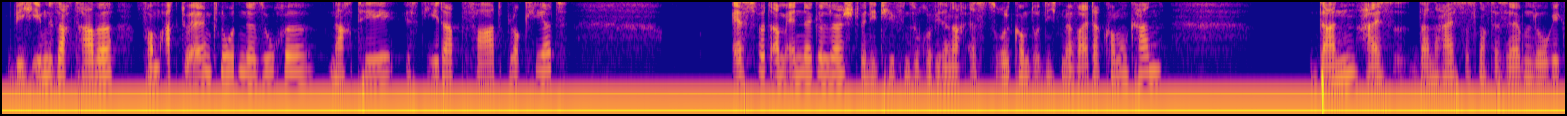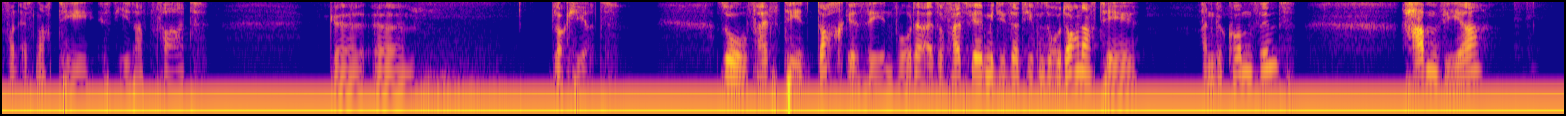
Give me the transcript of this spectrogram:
wie ich eben gesagt habe, vom aktuellen Knoten der Suche nach T ist jeder Pfad blockiert. S wird am Ende gelöscht, wenn die Tiefensuche wieder nach S zurückkommt und nicht mehr weiterkommen kann. Dann heißt, dann heißt es nach derselben Logik von S nach T ist jeder Pfad äh, blockiert. So, falls T doch gesehen wurde, also falls wir mit dieser Tiefensuche doch nach T angekommen sind, haben wir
